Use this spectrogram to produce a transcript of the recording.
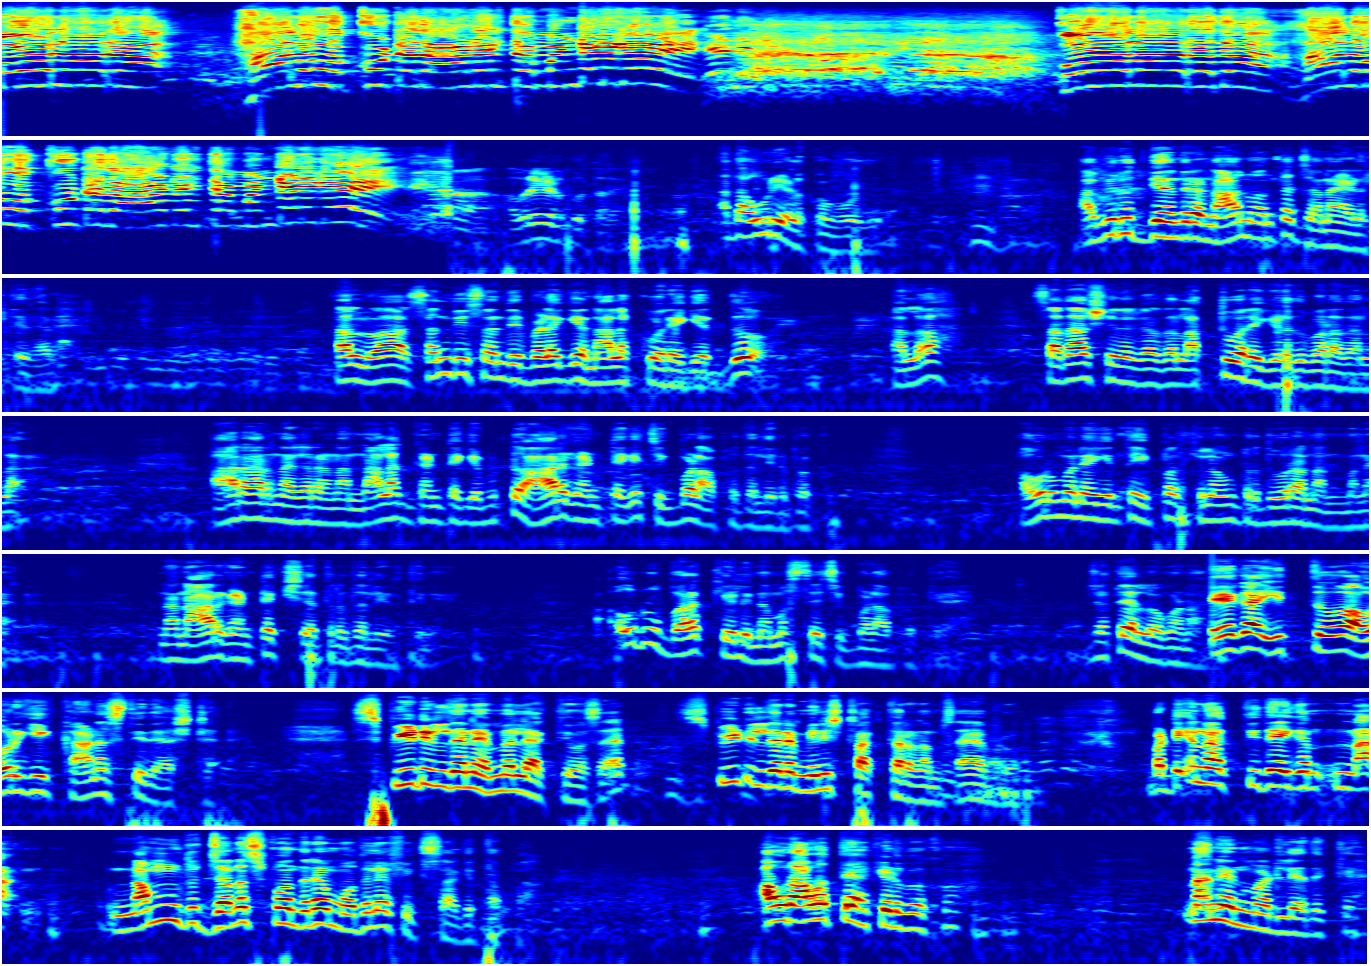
ಕೋಲಾರ ಹಾಲು ಒಕ್ಕೂಟದ ಆಡಳಿತ ಮಂಡಳಿಗೆ. ಕೋಲಾರದ ಹಾಲು ಒಕ್ಕೂಟದ ಆಡಳಿತ ಮಂಡಳಿಗೆ. ಅವ್ರು ಹೇಳ್ಕೊತಾರೆ ಅದು ಅವ್ರು ಹೇಳ್ಕೋಬೋದು. ಅಭಿವೃದ್ಧಿ ಅಂದ್ರೆ ನಾನು ಅಂತ ಜನ ಹೇಳ್ತಿದ್ದಾರೆ. ಅಲ್ವಾ? ಸಂಧಿ ಸಂಧಿ ಬೆಳಗ್ಗೆ ನಾಲ್ಕೂವರೆಗೆ ಎದ್ದು ಅಲ್ವಾ ಸದಾಶಿವನಗರದಲ್ಲಿ ಹತ್ತುವರೆಗೆ ಇಳಿದು ಬರೋದಲ್ಲ. ಆರ್ ಆರ್ ನಗರನ ನಾಲ್ಕು ಗಂಟೆಗೆ ಬಿಟ್ಟು ಆರು ಗಂಟೆಗೆ ಚಿಕ್ಕಬಳ್ಳಾಪುರದಲ್ಲಿರಬೇಕು. ಅವ್ರ ಮನೆಗಿಂತ ಇಪ್ಪತ್ತು ಕಿಲೋಮೀಟ್ರ್ ದೂರ ನನ್ನ ಮನೆ. ನಾನು ಆರು ಗಂಟೆ ಕ್ಷೇತ್ರದಲ್ಲಿ ಇರ್ತೀನಿ ಅವರು ಬರೋಕ್ಕೆ ಕೇಳಿ ನಮಸ್ತೆ ಚಿಕ್ಕಬಳ್ಳಾಪುರಕ್ಕೆ. ಜೊತೆಯಲ್ಲಿ ಹೋಗೋಣ. ಬೇಗ ಇತ್ತು, ಅವ್ರಿಗೆ ಈಗ ಕಾಣಿಸ್ತಿದೆ ಅಷ್ಟೇ. ಸ್ಪೀಡ್ ಇಲ್ದೇ ಎಂ ಎಲ್ ಎ ಆಗ್ತೀವ ಸರ್ ಸ್ಪೀಡ್ ಇಲ್ದೇ ಮಿನಿಸ್ಟ್ರ್ ಆಗ್ತಾರೆ ನಮ್ಮ ಸಾಹೇಬರು. ಬಟ್ ಏನಾಗ್ತಿದೆ, ಈಗ ನಾ ನಮ್ಮದು ಜನಸ್ಪಂದನೆ ಮೊದಲೇ ಫಿಕ್ಸ್ ಆಗಿತ್ತಪ್ಪ. ಅವ್ರು ಆವತ್ತೇ ಹಾಕಿಡಬೇಕು ನಾನೇನು ಮಾಡಲಿ ಅದಕ್ಕೆ?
